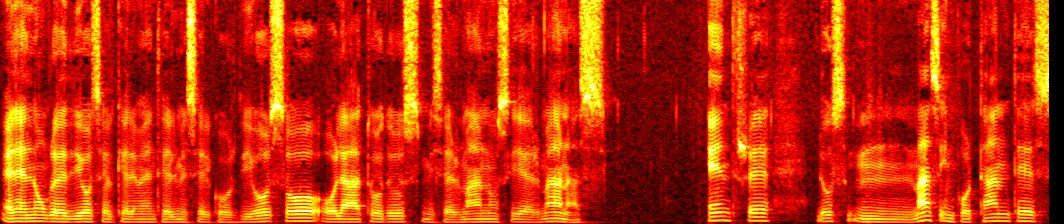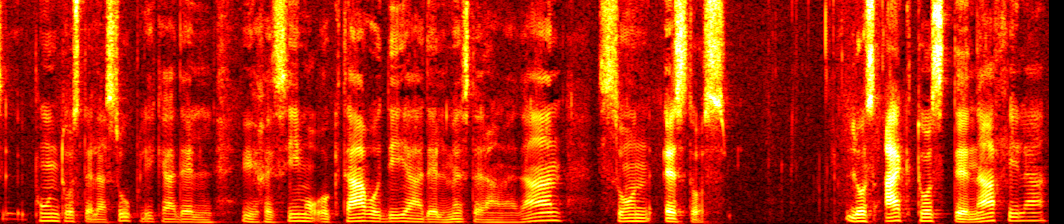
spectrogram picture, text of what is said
En el nombre de Dios, el clemente, el misericordioso. Hola a todos mis hermanos y hermanas. Entre los mm, más importantes puntos de la súplica del vigésimo octavo día del mes de Ramadán son estos. Los actos de náfila,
